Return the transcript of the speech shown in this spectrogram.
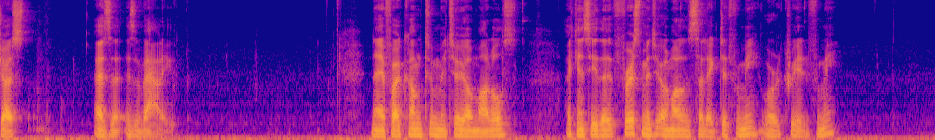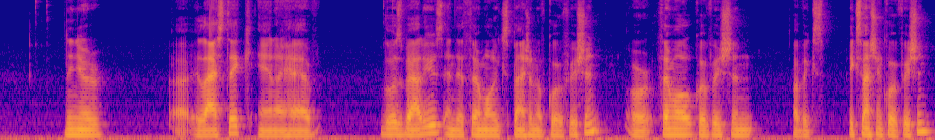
just as a, as a value. Now if I come to material models, I can see the first material model is selected for me or created for me. Linear uh, elastic and I have those values and the thermal expansion of coefficient or thermal coefficient of ex expansion coefficient.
